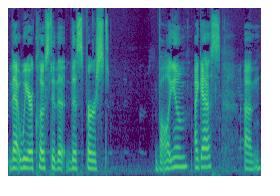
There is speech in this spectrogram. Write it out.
that we are close to the this first volume. I guess um,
